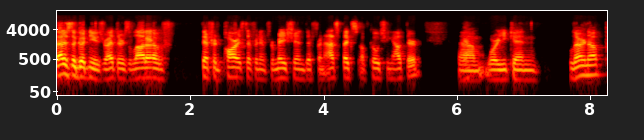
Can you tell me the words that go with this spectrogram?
that is the good news, right? There's a lot of different parts, different information, different aspects of coaching out there Yeah. um, where you can learn up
